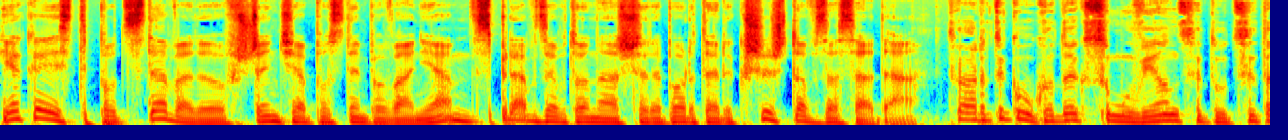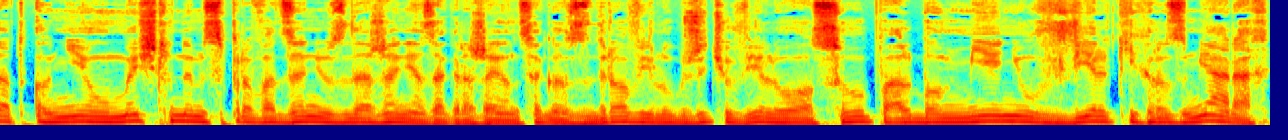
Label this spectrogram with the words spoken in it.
Jaka jest podstawa do wszczęcia postępowania? Sprawdzał to nasz reporter Krzysztof Zasada. To artykuł kodeksu mówiący tu cytat o nieumyślnym sprowadzeniu zdarzenia zagrażającego zdrowiu lub życiu wielu osób albo mieniu w wielkich rozmiarach.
